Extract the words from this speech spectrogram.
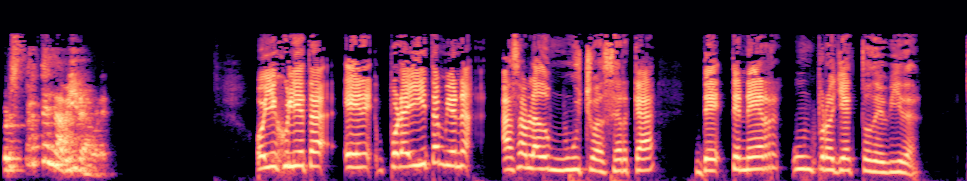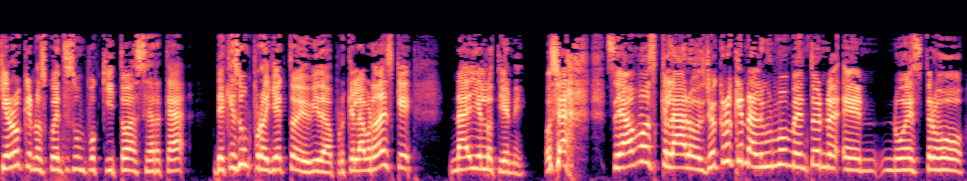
Pero es parte de la vida, Bre. Oye, Julieta, eh, por ahí también has hablado mucho acerca de tener un proyecto de vida. Quiero que nos cuentes un poquito acerca de qué es un proyecto de vida, porque la verdad es que nadie lo tiene. O sea, seamos claros, yo creo que en algún momento en, nuestro,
